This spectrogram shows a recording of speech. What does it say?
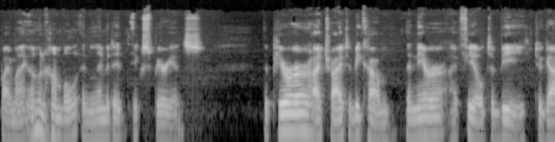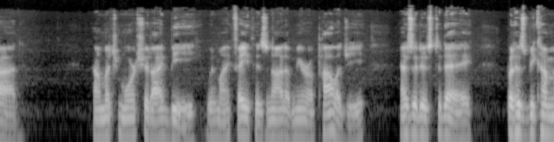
by my own humble and limited experience. The purer I try to become, the nearer I feel to be to God. How much more should I be when my faith is not a mere apology, as it is today, but has become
